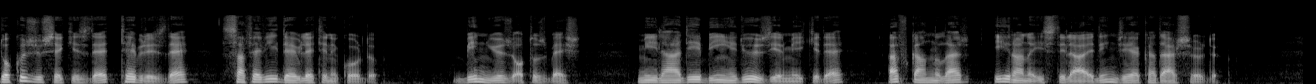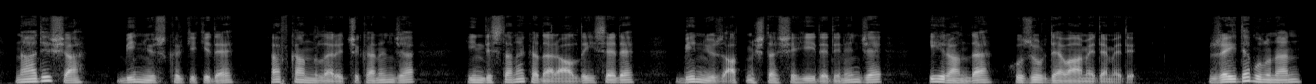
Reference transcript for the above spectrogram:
908'de Tebriz'de Safevi devletini kurdu. 1135 miladi 1722'de Afganlılar İran'ı istila edinceye kadar sürdü. Nadir Şah 1142'de Afganlıları çıkarınca Hindistan'a kadar aldı ise de 1160'da şehit edilince İran'da huzur devam edemedi. Rey'de bulunan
